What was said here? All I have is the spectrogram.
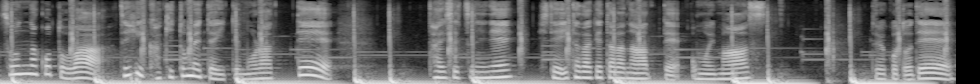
そんなことはぜひ書き留めていてもらって、大切にね、していただけたらなって思います。ということで、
